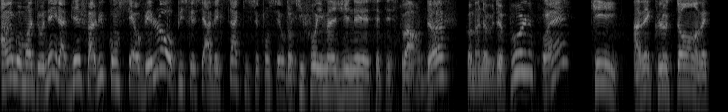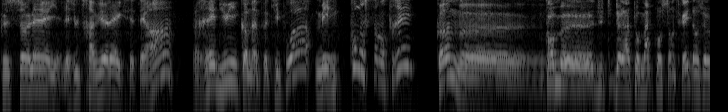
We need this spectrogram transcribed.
À un moment donné, il a bien fallu conserver l'eau, puisque c'est avec ça qu'il se conservait. Donc il faut imaginer cette histoire d'œuf, comme un œuf de poule, Ouais, qui, avec le temps, avec le soleil, les ultraviolets, etc., réduit comme un petit pois, mais concentré comme... euh, comme euh, du- de la tomate concentrée dans un...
